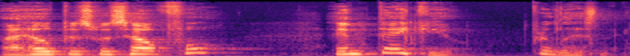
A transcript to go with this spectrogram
I hope this was helpful, and thank you for listening.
